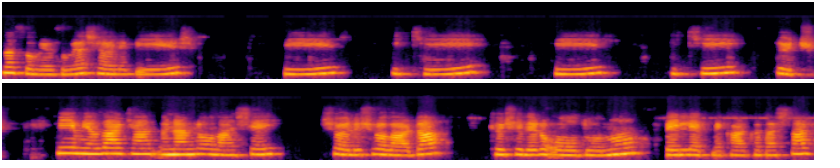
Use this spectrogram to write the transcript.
Nasıl yazılıyor? Şöyle bir, bir, iki, bir, iki, üç. Miyim yazarken önemli olan şey şöyle şuralarda köşeleri olduğunu belli etmek arkadaşlar.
